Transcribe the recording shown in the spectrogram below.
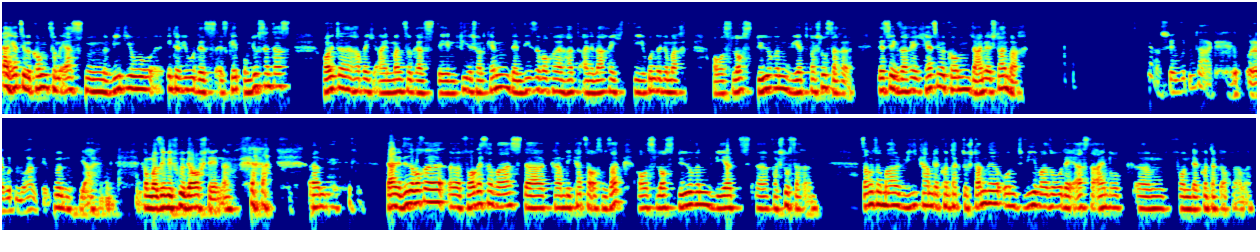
Ja, herzlich willkommen zum ersten Video-Interview des Escape Room News Centers. Heute habe ich einen Mann zu Gast, den viele schon kennen, denn diese Woche hat eine Nachricht die Runde gemacht, aus Lost Düren wird Verschlusssache. Deswegen sage ich herzlich willkommen, Daniel Steinbach. Ja, schönen guten Tag oder guten Morgen. Ja, kann man mal sehen, wie früh wir aufstehen. Ne? ähm, Daniel, diese Woche, äh, vorgestern war es, da kam die Katze aus dem Sack. Aus Los Düren wird äh, Verschlusssache. Sag uns doch mal, wie kam der Kontakt zustande und wie war so der erste Eindruck ähm, von der Kontaktaufnahme?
